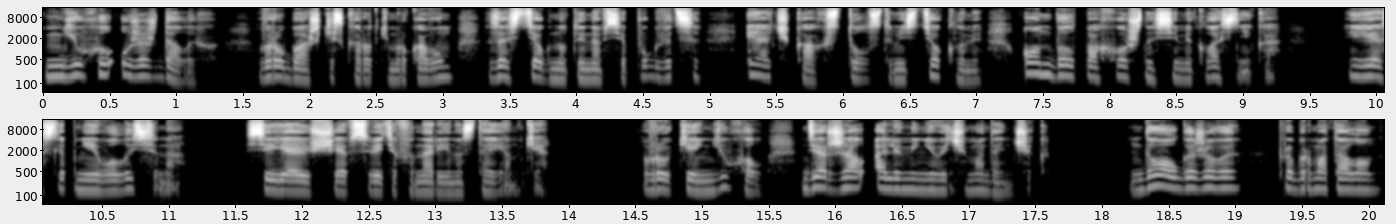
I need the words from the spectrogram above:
Ньюхол уже ждал их. В рубашке с коротким рукавом, застегнутой на все пуговицы, и очках с толстыми стеклами, он был похож на семиклассника, если б не его лысина, сияющая в свете фонарей на стоянке. В руке Ньюхол держал алюминиевый чемоданчик. «Долго же вы», — пробормотал он.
